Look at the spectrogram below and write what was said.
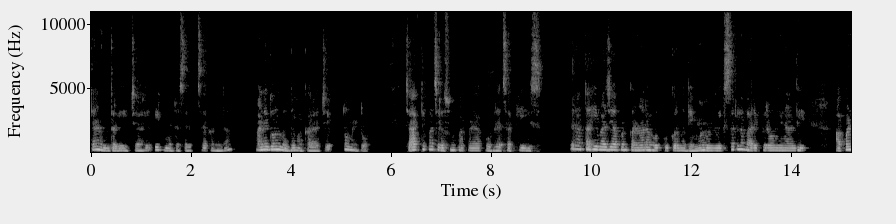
त्यानंतर घ्यायचे आहे एक मोठ्या साईजचा कांदा आणि दोन मध्यम आकाराचे टोमॅटो. चार ते पाच लसूण पाकळ्या खोबऱ्याचा केस. तर आता ही भाजी आपण करणार आहोत कुकरमध्ये म्हणून मिक्सरला बारीक फिरवून घेण्याआधी आपण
